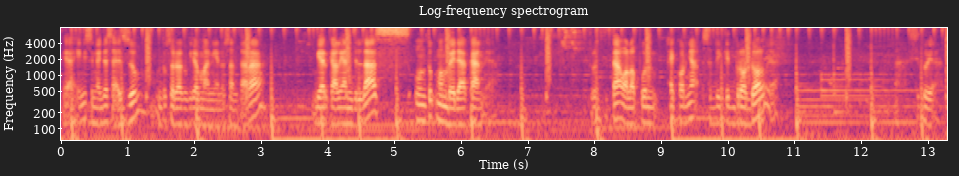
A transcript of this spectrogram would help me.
Ya ini sengaja saya zoom untuk saudara mania Nusantara biar kalian jelas untuk membedakan ya. Terus kita walaupun ekornya sedikit brodol ya. Nah situ ya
